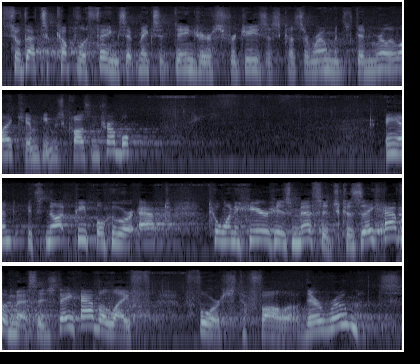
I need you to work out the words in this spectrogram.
So that's a couple of things that makes it dangerous for Jesus because the Romans didn't really like him. He was causing trouble. And it's not people who are apt to want to hear his message because they have a message, they have a life force to follow. They're Romans.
